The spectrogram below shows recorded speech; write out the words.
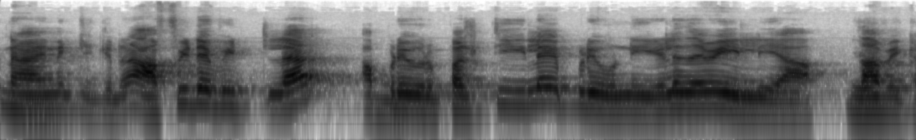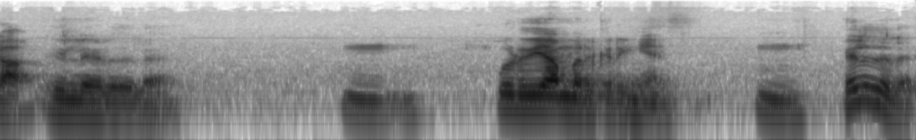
நான் என்ன கேட்குறேன் அஃபிடவிட்ல அப்படி ஒரு பத்தியில இப்படி ஒண்ணு எழுதவே இல்லையா தாவேக்கா இல்லை எழுதலை. ம் உறுதியாம இருக்கிறீங்க. ம். எழுதலை.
